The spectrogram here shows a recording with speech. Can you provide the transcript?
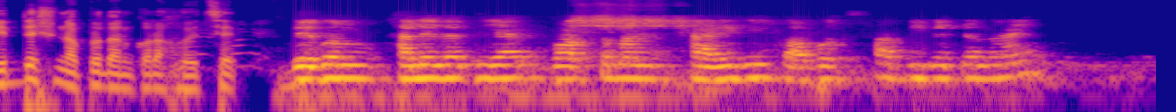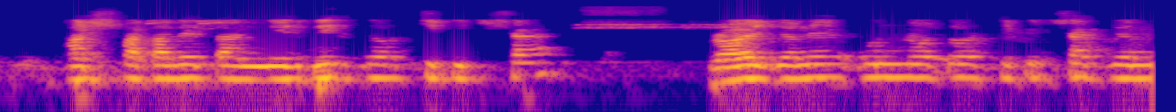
নির্দেশনা প্রদান করা হয়েছে। বেগম খালেদা জিয়ার বর্তমান শারীরিক অবস্থা বিবেচনায় হাসপাতালে তার নির্বিঘ্ন চিকিৎসা, প্রয়োজনে উন্নত চিকিৎসার জন্য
